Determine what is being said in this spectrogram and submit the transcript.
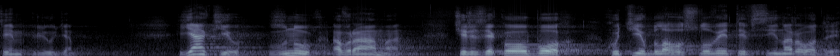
цим людям. Яків, внук Авраама, через якого Бог хотів благословити всі народи,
